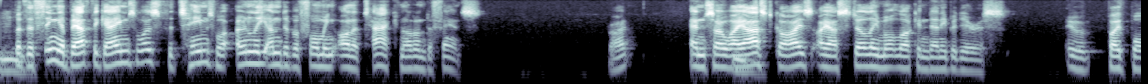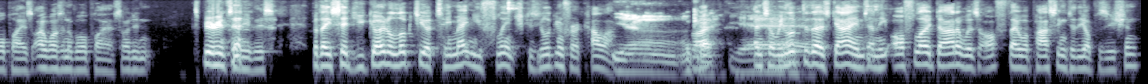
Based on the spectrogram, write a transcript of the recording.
Mm. But the thing about the games was the teams were only underperforming on attack, not on defense. Right. And so I Hmm. asked guys, I asked Stirling Mortlock and Danny Badiris, who were both ball players. I wasn't a ball player, so I didn't experience any of this. But they said you go to look to your teammate and you flinch because you're looking for a color. Yeah. Okay. Right. Yeah. And so we looked at those games, and the offload data was off. They were passing to the opposition.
